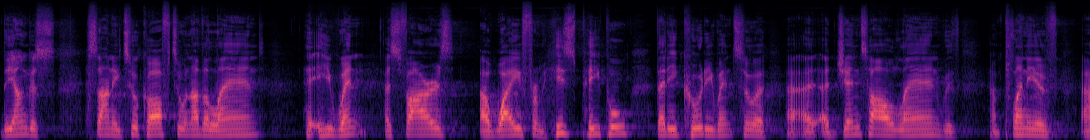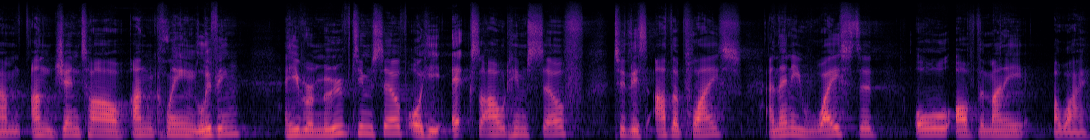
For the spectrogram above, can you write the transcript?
The youngest son, he took off to another land. He went as far as away from his people that he could. He went to a, a, a Gentile land with um, plenty of um, ungentile, unclean living. He removed himself or he exiled himself to this other place, and then he wasted all of the money away.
